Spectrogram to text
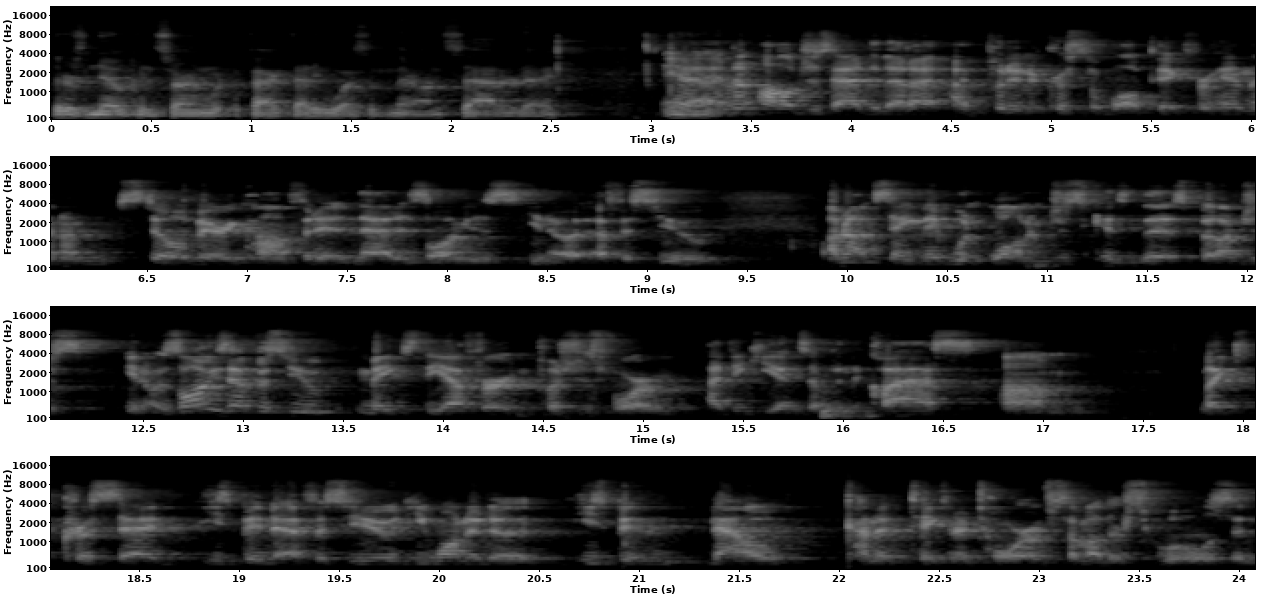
There's no concern with the fact that he wasn't there on Saturday. Yeah, and I'll just add to that. I, I put in a crystal ball pick for him, and I'm still very confident in that. As long as you know FSU, I'm not saying they wouldn't want him just because of this, but I'm just you know as long as FSU makes the effort and pushes for him, I think he ends up in the class. Um, like Chris said, he's been to FSU, and he wanted to. He's been now kind of taking a tour of some other schools, and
